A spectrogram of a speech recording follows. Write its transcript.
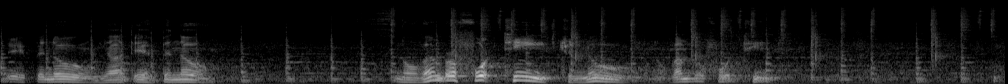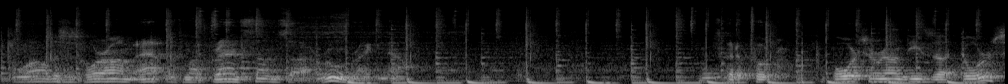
Yate Beno, Yate Beno. November 14th, Janu, November 14th. Well, this is where I'm at with my grandson's uh, room right now. I'm just gonna put boards around these uh, doors.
